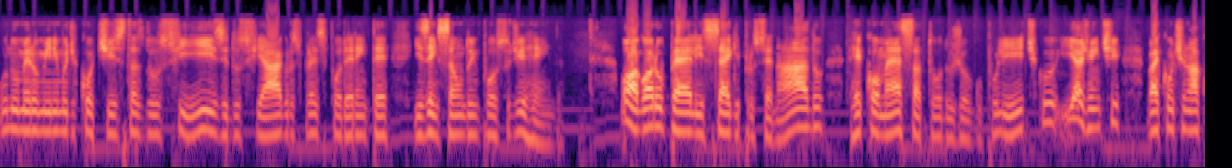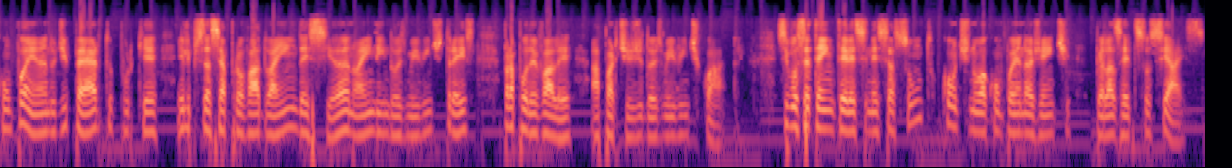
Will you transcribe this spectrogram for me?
o número mínimo de cotistas dos FIIs e dos FIAGROS para eles poderem ter isenção do imposto de renda. Bom, agora o PL segue para o Senado, recomeça todo o jogo político e a gente vai continuar acompanhando de perto, porque ele precisa ser aprovado ainda esse ano, ainda em 2023, para poder valer a partir de 2024. Se você tem interesse nesse assunto, continue acompanhando a gente pelas redes sociais.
